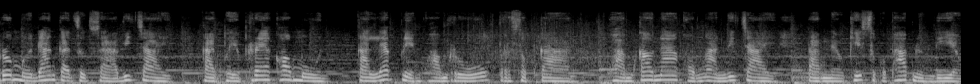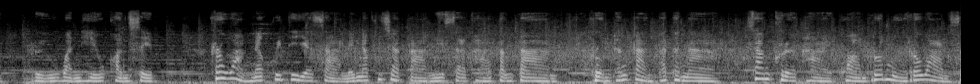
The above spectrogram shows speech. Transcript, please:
ร่วมมือด้านการศึกษาวิจัย การเผยแพร่ข้อมูล การแลกเปลี่ยนความรู้ ประสบการณ์ ความก้าวหน้าของงานวิจัย ตามแนวคิดสุขภาพหนึ่งเดียว หรือ One Health Concept ระหว่างนักวิทยาศาสตร์และนักวิชาการในสาขาต่างๆ รวมทั้งการพัฒนาสร้างเครือข่ายความร่วมมือระหว่างส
